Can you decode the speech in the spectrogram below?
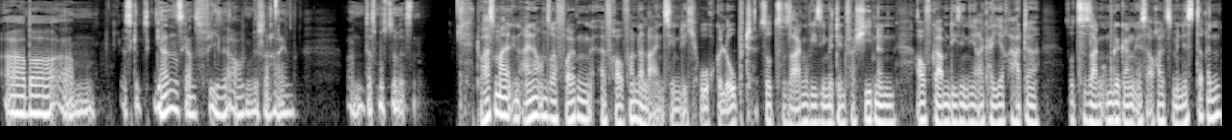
aber ähm, es gibt ganz, ganz viele Augenwischereien und das musst du wissen. Du hast mal in einer unserer Folgen äh, Frau von der Leyen ziemlich hoch gelobt, sozusagen, wie sie mit den verschiedenen Aufgaben, die sie in ihrer Karriere hatte, sozusagen umgegangen ist, auch als Ministerin.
